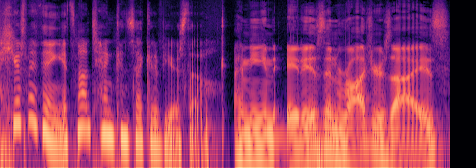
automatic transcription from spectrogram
Here's my thing it's not 10 consecutive years, though. I mean, it is in Rogers' eyes.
